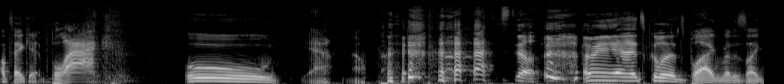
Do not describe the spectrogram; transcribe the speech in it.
I'll take it. Black. Ooh, yeah, no. Still, I mean, yeah, it's cool. It's black, but it's like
